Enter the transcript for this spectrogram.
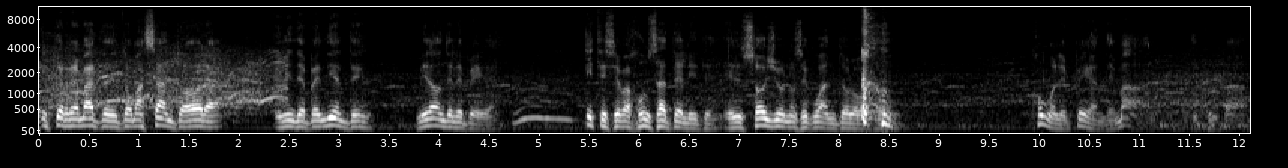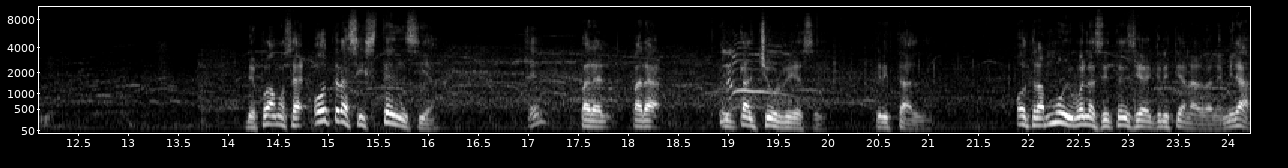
este remate de Tomás Santo ahora en Independiente. Mira dónde le pega. Este se bajó un satélite, el Soyo no sé cuánto lo bajó. ¿Cómo le pegan de mal? Disculpame. Después vamos a ver otra asistencia ¿eh? para, el, para el tal Churri ese, Cristal. Otra muy buena asistencia de Cristian Álvarez. Mirá,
